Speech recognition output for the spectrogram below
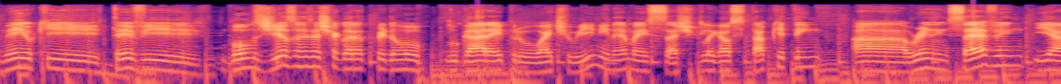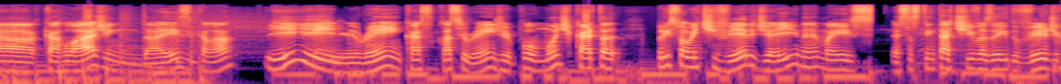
meio que teve bons dias, mas acho que agora perdeu lugar aí pro White Winnie, né? Mas acho legal citar porque tem a Raining Seven e a carruagem da Ezica lá. E Rain, Class- Classe Ranger, pô, um monte de carta, principalmente verde aí, né? Mas essas tentativas aí do verde,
